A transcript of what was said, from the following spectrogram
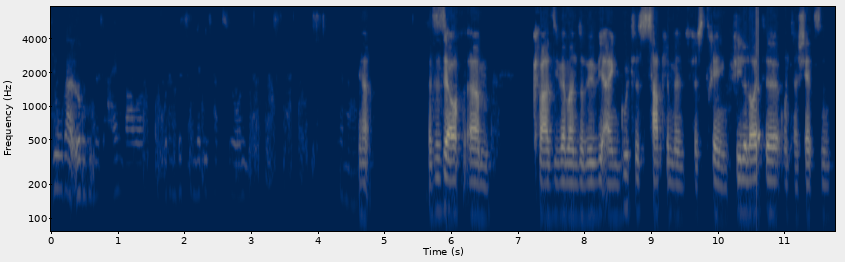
Yoga irgendwie mit einbaue oder ein bisschen Meditation. Genau. Ja. Das ist ja auch ähm, quasi, wenn man so will, wie ein gutes Supplement fürs Training. Viele Leute unterschätzen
